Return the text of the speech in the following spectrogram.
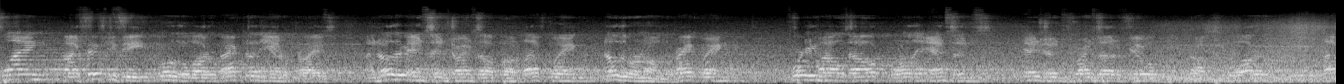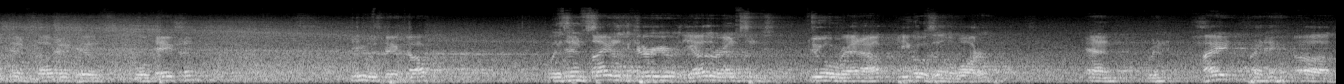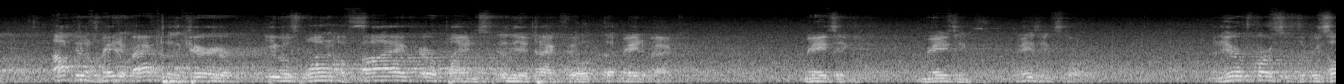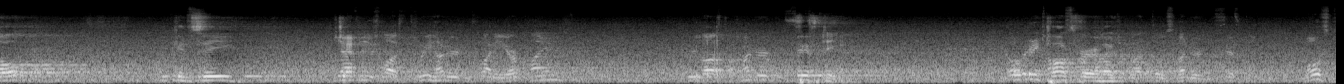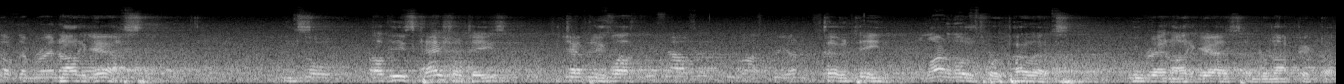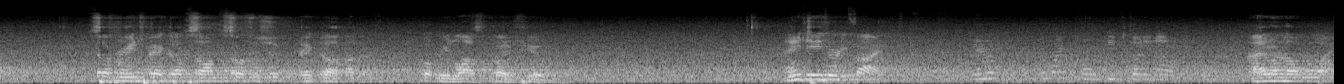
Flying about 50 feet over the water back to the Enterprise. Another ensign joins up on left wing, another one on the right wing. 40 miles out, one of the ensigns engine runs out of fuel, drops in the water. Hopkins noted his location. He was picked up. Within sight of the carrier, the other ensign's fuel ran out. He goes in the water. And when, Hyde, when uh, Hopkins made it back to the carrier, he was one of five airplanes in the attack field that made it back. Amazing, amazing, amazing story. And here, of course, is the result. You can see Japanese lost 320 airplanes. We lost 150. Nobody talks very much about those 150. Most of them ran out of gas. And so, of these casualties, the Japanese lost 3,000, we lost 317. A lot of those were pilots who ran out of gas and were not picked up. Submarines picked up some, surface ship picked up others, but we lost quite a few. 1935. You know, the microphone keeps cutting out. I don't know why.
